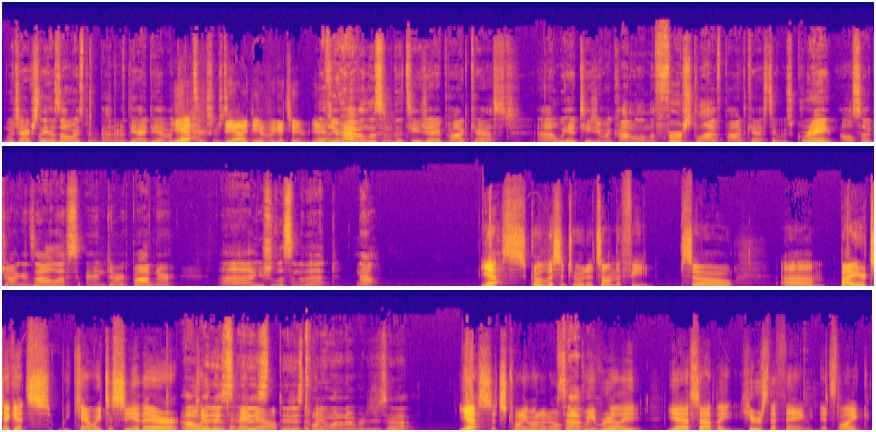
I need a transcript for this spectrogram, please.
Which actually has always been better. The idea of a yeah, good Sixers the team. idea of a good team. Yeah. If you haven't listened to the TJ podcast, uh, we had TJ McConnell on the first live podcast. It was great. Also, John Gonzalez and Derek Bodner. Uh, you should listen to that now. yes, go listen to it. It's on the feed. So um, buy your tickets. We can't wait to see you there. Oh, can't it is. It is. out It is with you. 21 and over. Did you say that? Yes, it's 21 and over. Sadly. We really, yeah, sadly. Here's the thing it's like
